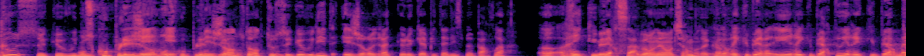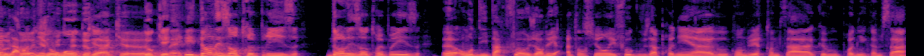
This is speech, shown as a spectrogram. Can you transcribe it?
tout ce que vous dites. On se coupe les jambes, on Et- se coupe les Mais j'entends tout ce que vous dites et je regrette que le capitalisme parfois euh, récupère Mais- ça. Ah ben, on est entièrement Il d'accord. récupère, il récupère tout, il récupère même la religion woke. Euh, Donc, ouais. Et dans les entreprises, dans les entreprises, euh, on dit parfois aujourd'hui, attention, il faut que vous appreniez à vous conduire comme ça, que vous preniez comme ça.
